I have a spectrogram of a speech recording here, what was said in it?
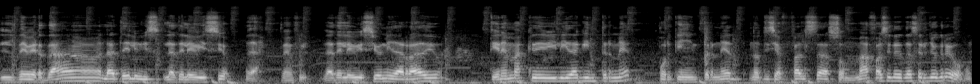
de verdad la, televis la televisión, ah, me fui, la televisión y la radio tienen más credibilidad que internet, porque en internet noticias falsas son más fáciles de hacer, yo creo.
